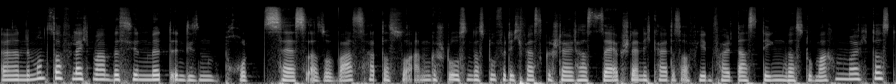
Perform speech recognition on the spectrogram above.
Äh, nimm uns doch vielleicht mal ein bisschen mit in diesen Prozess. Also was hat das so angestoßen, dass du für dich festgestellt hast, Selbstständigkeit ist auf jeden Fall das Ding, was du machen möchtest?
